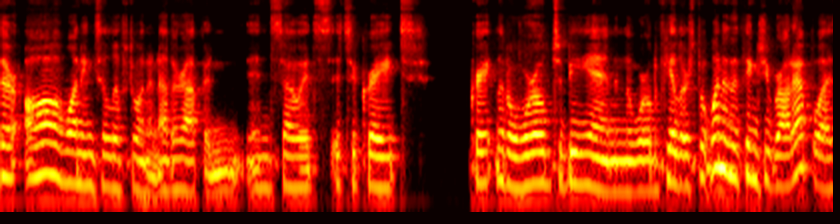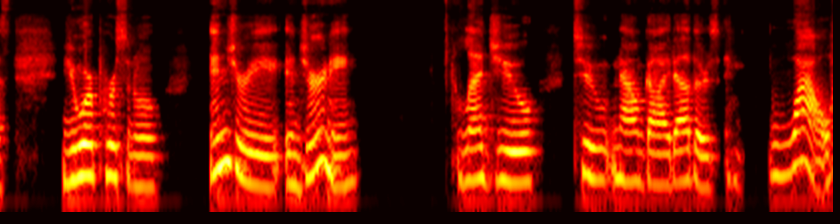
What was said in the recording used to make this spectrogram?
they're all wanting to lift one another up and and so it's it's a great great little world to be in in the world of healers. But one of the things you brought up was your personal injury and journey led you to now guide others. And wow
